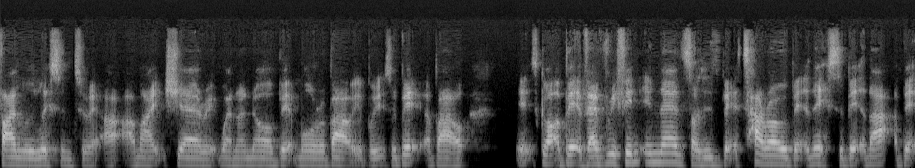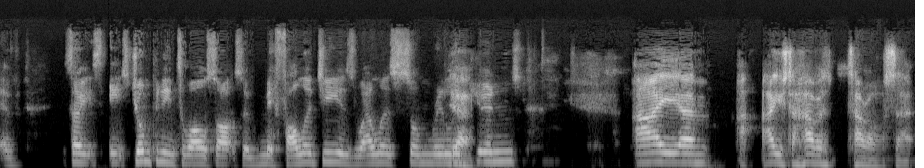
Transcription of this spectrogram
finally listened to it, I, I might share it when I know a bit more about it. But it's a bit about, it's got a bit of everything in there. So there's a bit of tarot, a bit of this, a bit of that, a bit of. So it's it's jumping into all sorts of mythology as well as some religions. I um I used to have a tarot set,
